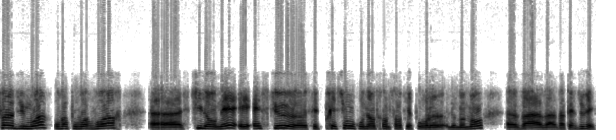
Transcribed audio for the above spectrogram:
fin du mois, on va pouvoir voir euh, ce qu'il en est et est-ce que euh, cette pression qu'on est en train de sentir pour le, le moment va, va, va perdurer.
